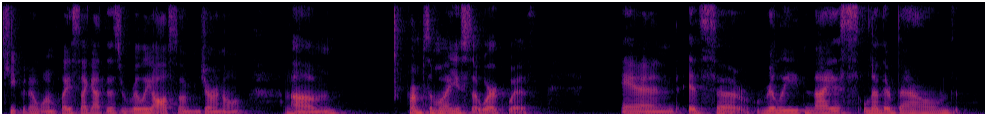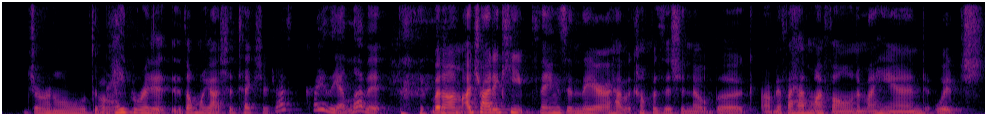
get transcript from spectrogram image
keep it in one place. I got this really awesome journal Mhm. um, from someone I used to work with, and it's a really nice leather bound journal. The Oh. paper in it, oh my gosh, the texture drives me crazy. I love it. But um, I try to keep things in there. I have a composition notebook. Um, if I have my phone in my hand, which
